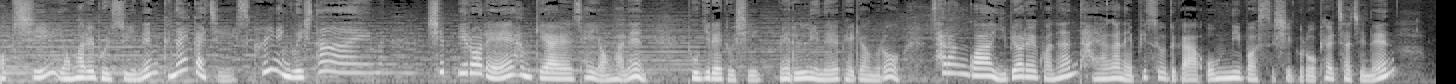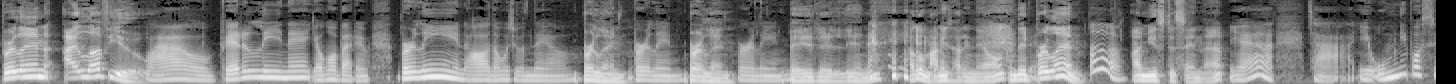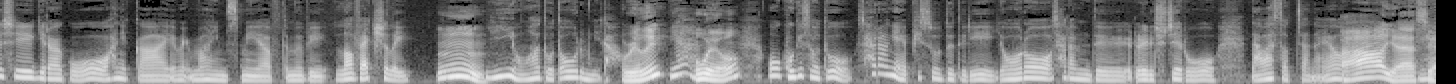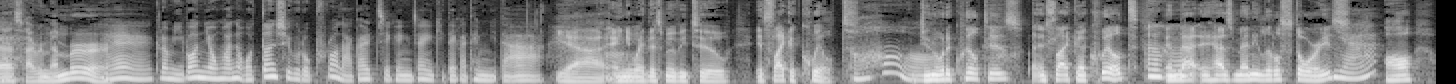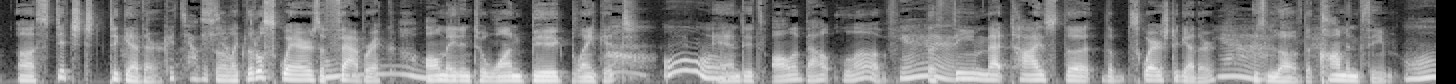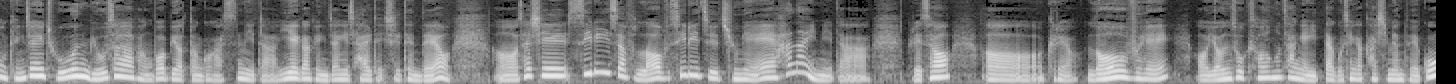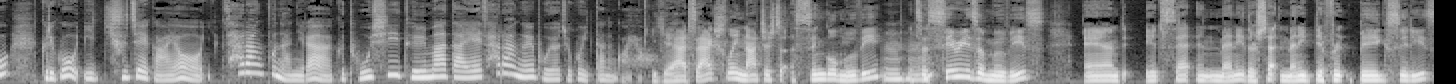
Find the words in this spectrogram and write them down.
없이 영화를 볼 수 있는 그날까지 Screen English Time. 11월에 함께할 새 영화는 독일의 도시 베를린을 배경으로 사랑과 이별에 관한 다양한 에피소드가 옴니버스식으로 펼쳐지는 Berlin, I love you. Wow, 베를린의 영어 발음. Berlin. 아, 너무 좋네요. Berlin. Berlin. Berlin. Berlin. 베를린 하고 많이 다르네요. 근데 Berlin. I'm used to saying that. Yeah. 자, 이 옴니버스식이라고 하니까 it reminds me of the movie Love Actually. 음. 이 영화도 떠오릅니다. Really? Yeah. 어, 왜요? 어, 거기서도 사랑의 에피소드들이 여러 사람들을 주제로 나왔었잖아요. Ah, yes, yes, I remember. 네, 그럼 이번 영화는 어떤 식으로 풀어나갈지 굉장히 기대가 됩니다. Yeah, anyway, this movie too, it's like a quilt. 어허. Do you know what a quilt is? It's like a quilt in that it has many little stories Yeah. all uh, stitched together. 그쵸, 그쵸. So like little squares of fabric all made into one big blanket. 오, And it's all about love. Yeah. The theme that ties the, the squares together Yeah. is love, the common theme. 어, 굉장히 좋은 묘사 방법이었던 것 같습니다. 이해가 굉장히 잘 되실 텐데요. 어, 사실 Series of Love 시리즈 중에 하나입니다. 그래서 어, 그래요. Love의 어, 연속 성상에 있다고 생각하시면 되고 그리고 이 주제가요. 사랑뿐 아니라 그 도시들마다의 사랑을 보여주고 있다는 거예요. Yeah, it's actually not just a single movie. It's a series of movies. And it's set in many, they're set in many different big cities.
